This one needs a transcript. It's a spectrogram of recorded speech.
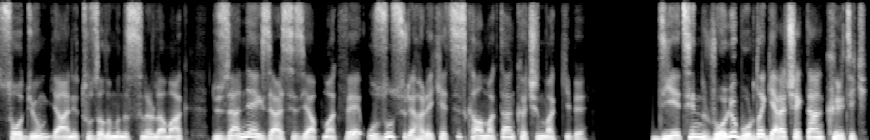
Sodyum yani tuz alımını sınırlamak, düzenli egzersiz yapmak ve uzun süre hareketsiz kalmaktan kaçınmak gibi. Diyetin rolü burada gerçekten kritik.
